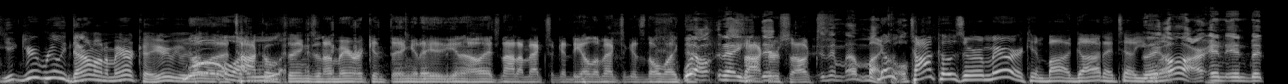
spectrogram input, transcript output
you- you're really down on America. You're No, all that taco lo- thing's an American thing, and they, you know it's not a Mexican deal. The Mexicans don't like that. Well, now, he soccer did- sucks. Uh, Michael. No, tacos are American. By God, I tell you They what. are, and and but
